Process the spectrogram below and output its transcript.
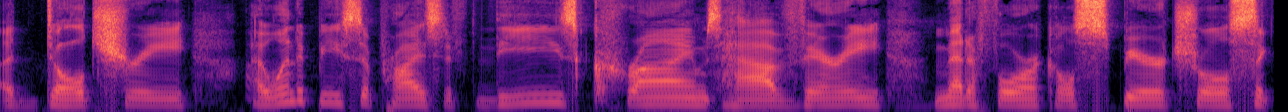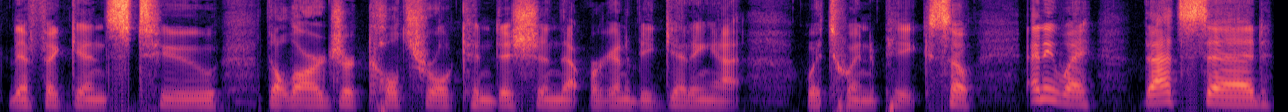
adultery. I wouldn't be surprised if these crimes have very metaphorical, spiritual significance to the larger cultural condition that we're going to be getting at with Twin Peaks. So, anyway, that said,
